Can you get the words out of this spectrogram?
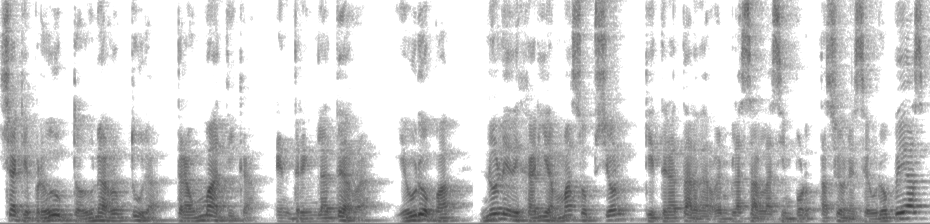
ya que producto de una ruptura traumática entre Inglaterra y Europa, no le dejaría más opción que tratar de reemplazar las importaciones europeas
